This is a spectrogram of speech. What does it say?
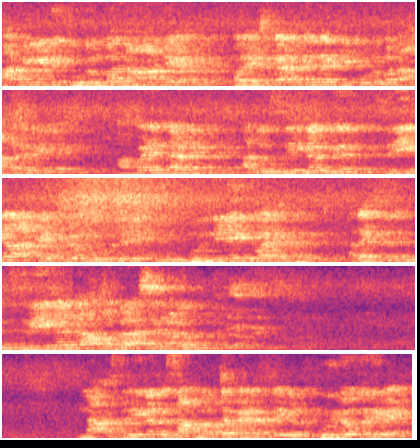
ആ വീട് കുടുംബനാഥയാണ്. പ്രേക്ഷകാലത്ത് എന്താക്കി? കുടുംബനാഥയുടെ വീട്ടിലാക്കി. അപ്പോഴെന്താണ്? അത് സ്ത്രീകൾക്ക് സ്ത്രീകളാണ് ഏറ്റവും കൂടുതൽ അതായത് സ്ത്രീകളുടെ അവകാശങ്ങളും സ്ത്രീകൾക്ക് സമത്വം വേണം സ്ത്രീകൾക്ക് പുരോഗതി വേണം.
